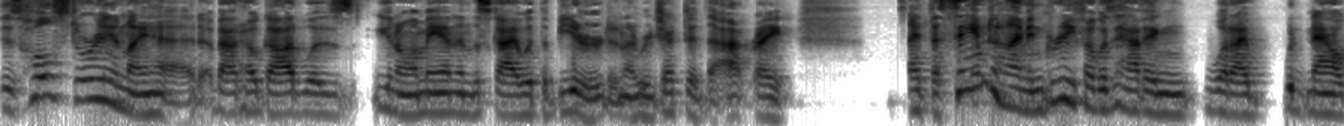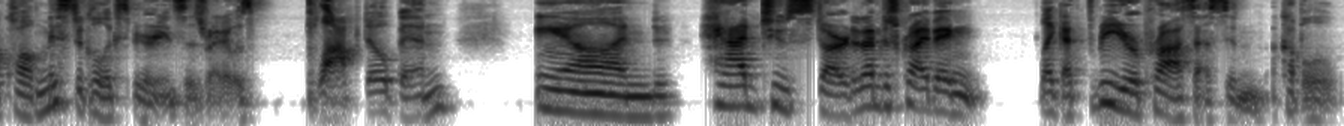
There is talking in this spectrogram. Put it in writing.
this whole story in my head about how God was, you know, a man in the sky with a beard, and I rejected that, right? At the same time, in grief, I was having what I would now call mystical experiences, right? It was plopped open and had to start, and I'm describing like a three year process in a couple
